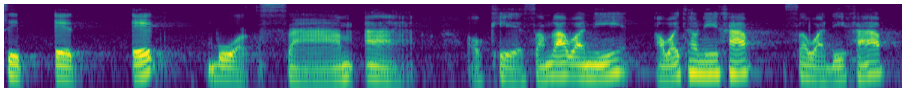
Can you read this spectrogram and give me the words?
11x บวก3อ่า โอเคสำหรับวันนี้เอาไว้เท่านี้ครับ สวัสดีครับ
